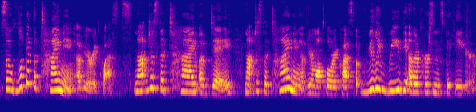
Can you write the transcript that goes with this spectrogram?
So, look at the timing of your requests, not just the time of day, not just the timing of your multiple requests, but really read the other person's behavior.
